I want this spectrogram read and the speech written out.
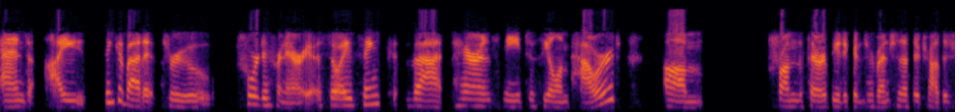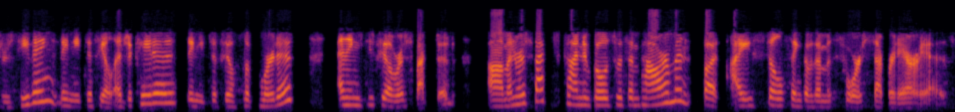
And I think about it through four different areas. So I think that parents need to feel empowered um, from the therapeutic intervention that their child is receiving. They need to feel educated. They need to feel supported, and they need to feel respected. Um, and respect kind of goes with empowerment, but I still think of them as four separate areas.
